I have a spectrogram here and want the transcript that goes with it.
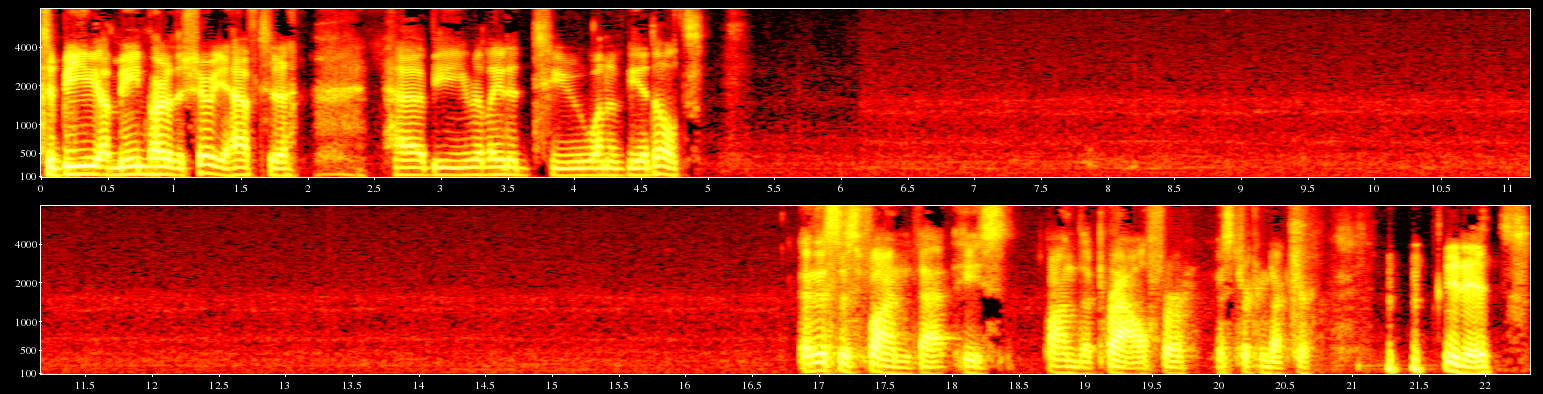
to be a main part of the show, you have to be related to one of the adults. And this is fun that he's on the prowl for Mr. Conductor. it is.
